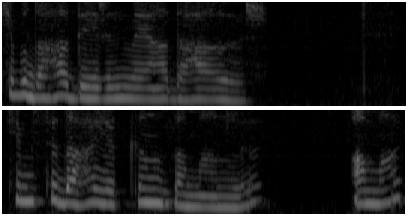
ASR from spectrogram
ki bu daha derin veya daha ağır. Kimisi daha yakın zamanlı ama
